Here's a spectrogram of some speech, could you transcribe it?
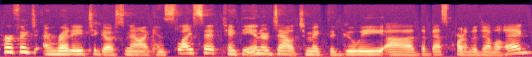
perfect and ready to go. So now I can slice it, take the innards out to make the gooey, uh, the best part of the deviled egg,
